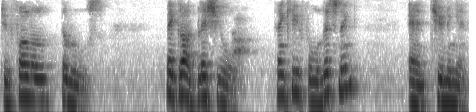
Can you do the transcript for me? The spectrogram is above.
to follow the rules. May God bless you all. Thank you for listening and tuning in.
